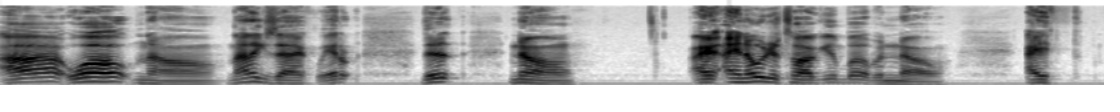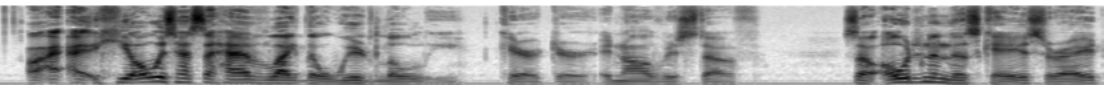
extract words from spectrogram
Uh, well, no, not exactly. I don't. There, no, I, I know what you're talking about, but no, I, I, I he always has to have like the weird lowly character in all of his stuff. So Odin in this case, right?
